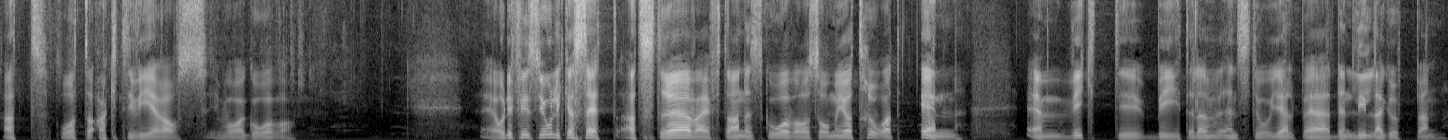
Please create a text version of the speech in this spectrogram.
att återaktivera oss i våra gåvor. Eh, och det finns ju olika sätt att sträva efter Andens gåvor och så, men jag tror att en, en viktig bit, eller en stor hjälp, är den lilla gruppen.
